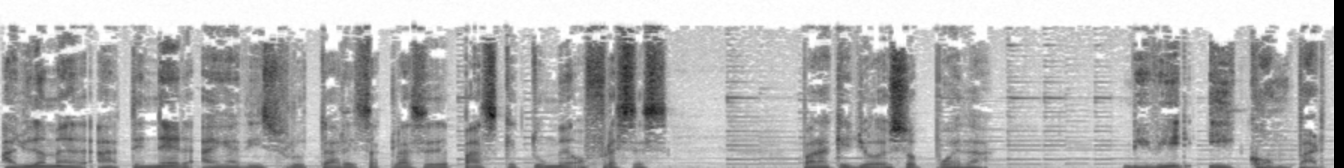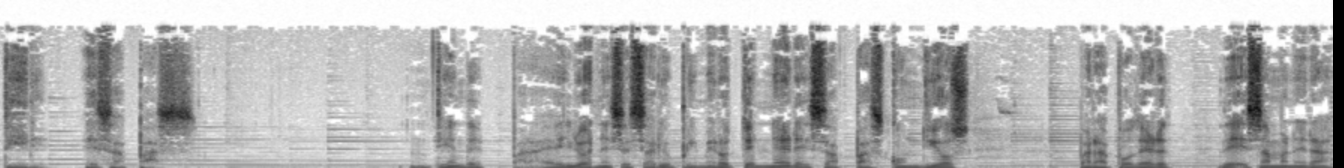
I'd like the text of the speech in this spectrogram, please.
ayúdame a tener, a disfrutar esa clase de paz que tú me ofreces, para que yo eso pueda vivir y compartir esa paz. ¿Entiende? Para ello es necesario primero tener esa paz con Dios para poder de esa manera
